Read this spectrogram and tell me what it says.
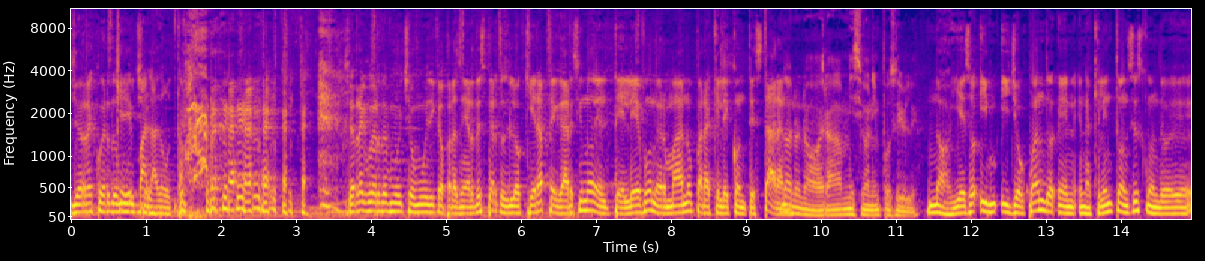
Yo recuerdo Qué mucho. baladota. Yo recuerdo mucho música para soñar despiertos. Lo quiera pegarse uno del teléfono, hermano, para que le contestaran. No, no, no, era misión imposible. No, y eso, y, y yo cuando, en, en aquel entonces, cuando, eh,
